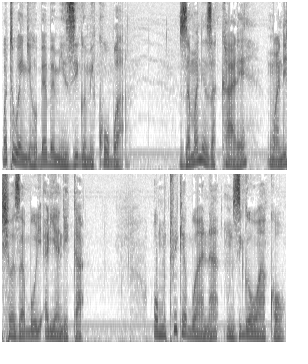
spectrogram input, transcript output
Watu wengi hubeba mizigo mikubwa. Zamani za kale mwandishi wa zaburi aliandika umtwike bwana mzigo wako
